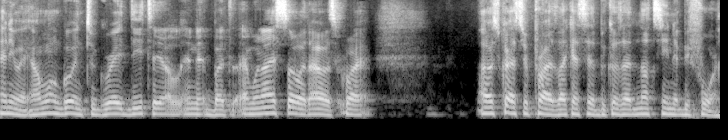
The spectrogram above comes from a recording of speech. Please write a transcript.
Anyway, I won't go into great detail in it, but when I saw it, I was quite, I was quite surprised, like I said, because I'd not seen it before.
